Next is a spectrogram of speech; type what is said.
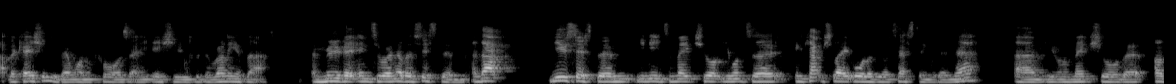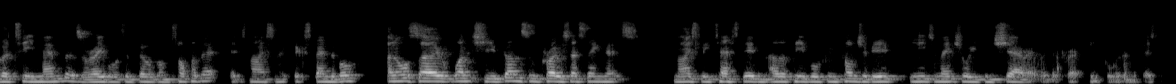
application. You don't want to cause any issues with the running of that and move it into another system. And that new system, you need to make sure you want to encapsulate all of your testing within there. Um, you want to make sure that other team members are able to build on top of it. It's nice and extendable. And also, once you've done some processing that's nicely tested and other people can contribute, you need to make sure you can share it with the correct people within the business.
